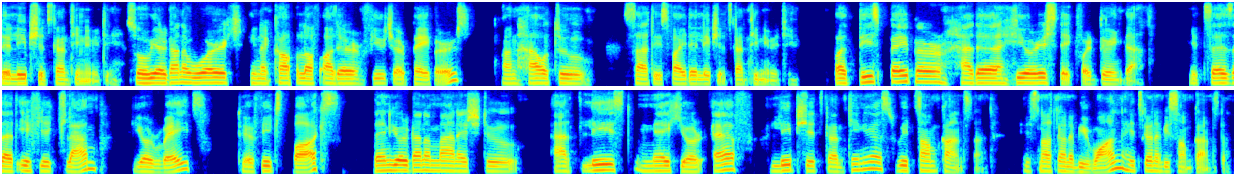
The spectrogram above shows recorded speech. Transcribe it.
the Lipschitz continuity. So we are going to work in a couple of other future papers on how to satisfy the Lipschitz continuity. But this paper had a heuristic for doing that. It says that if you clamp your weights to a fixed box, then you're gonna manage to at least make your F Lipschitz continuous with some constant. It's not going to be one, it's going to be some constant,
